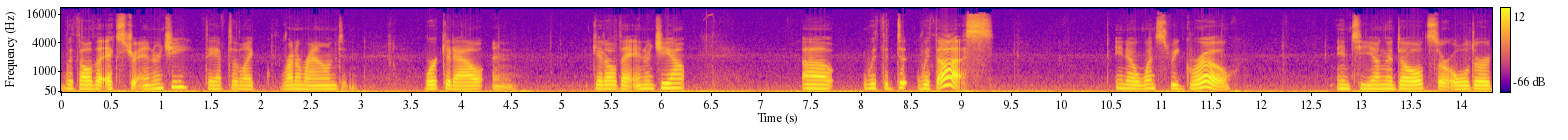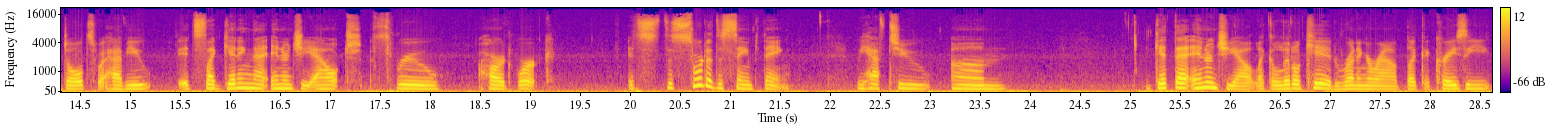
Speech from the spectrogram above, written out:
with all the extra energy, they have to like run around and work it out and get all that energy out. Uh, with the with us, you know, once we grow into young adults or older adults, what have you, it's like getting that energy out through hard work. It's the sort of the same thing. We have to um, get that energy out like a little kid running around like a crazy,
